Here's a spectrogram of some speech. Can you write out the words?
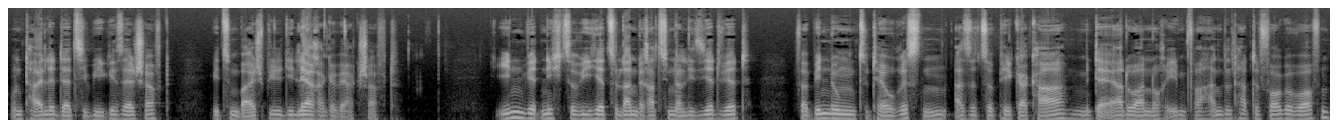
und Teile der Zivilgesellschaft, wie zum Beispiel die Lehrergewerkschaft. Ihnen wird nicht, so wie hierzulande rationalisiert wird, Verbindungen zu Terroristen, also zur PKK, mit der Erdogan noch eben verhandelt hatte, vorgeworfen,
